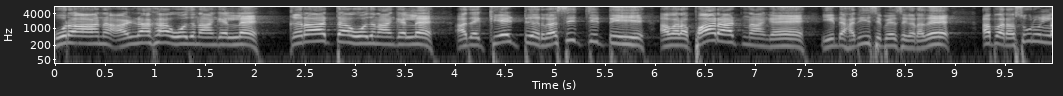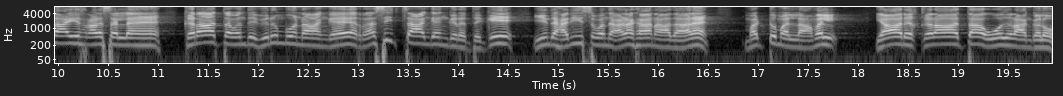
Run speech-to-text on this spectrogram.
குரான அழகா ஓதுனாங்கல்ல கிராத்தா ஓதுனாங்கல்ல அதை கேட்டு ரசிச்சிட்டு அவரை பாராட்டினாங்க என்று ஹதீஸ் பேசுகிறது. அப்ப ரசூலுல்லாஹி ஸல்லல்லாஹு அலைஹி கிராத்தை வந்து விரும்புனாங்க ரசிச்சாங்கங்கிறதுக்கு இந்த ஹதீஸ் வந்து அழகான ஆதாரம். மட்டுமல்லாமல் யார் கிராத்தா ஓதுறாங்களோ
